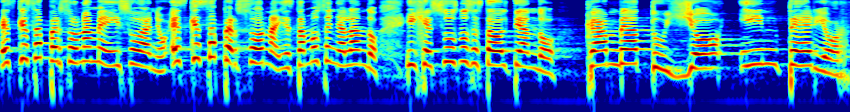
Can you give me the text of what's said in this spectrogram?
Es que esa persona me hizo daño, es que esa persona, y estamos señalando, y Jesús nos está volteando, cambia tu yo interior.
